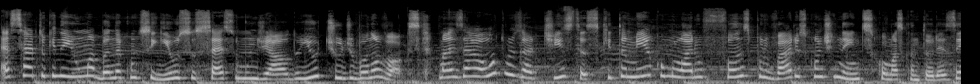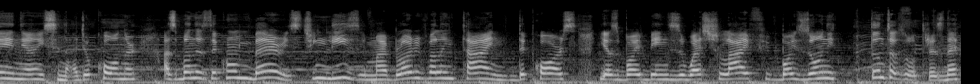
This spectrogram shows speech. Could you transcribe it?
É certo que nenhuma banda conseguiu o sucesso mundial do YouTube de Bonovox, mas há outros artistas que também acumularam fãs por vários continentes, como as cantoras Enya e Sinead O'Connor, as bandas The Cranberries, Tin Lizzy, My Bloody Valentine, The Course e as boy bands Westlife, Boyzone e tantas outras, né?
